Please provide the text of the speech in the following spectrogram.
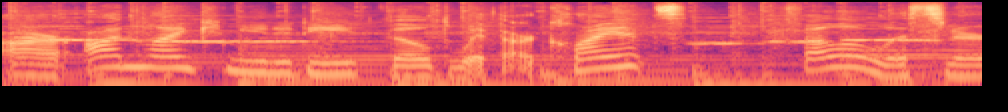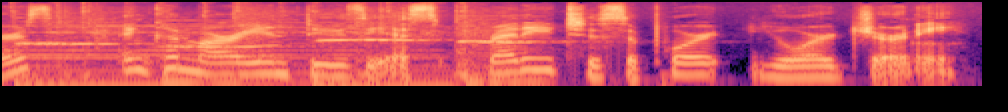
our online community filled with our clients fellow listeners, and KonMari enthusiasts ready to support your journey.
